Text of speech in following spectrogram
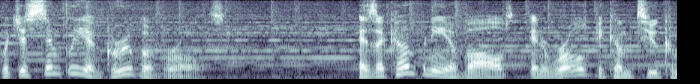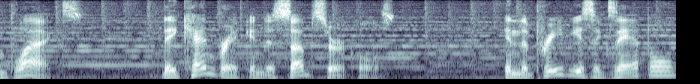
which is simply a group of roles. As a company evolves and roles become too complex, they can break into subcircles. In the previous example,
